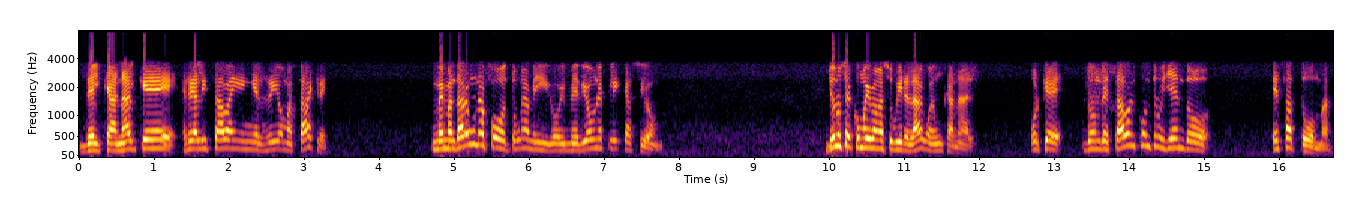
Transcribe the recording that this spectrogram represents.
del canal que realizaban en el río Masacre. Me mandaron una foto un amigo y me dio una explicación. Yo no sé cómo iban a subir el agua en un canal, porque donde estaban construyendo esa toma,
